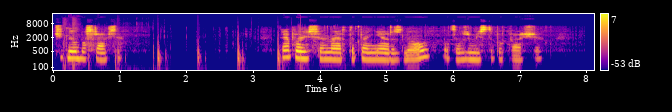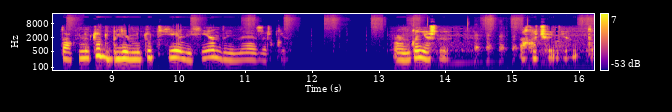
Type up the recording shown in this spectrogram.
Чуть не обосрався. Я пенсіонер, та пенсіонер знов. Оце вже місце покраще. Так, ну тут, блін, ну тут є легенди і незерки. А, ну конечно. А хоча ні. Т-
